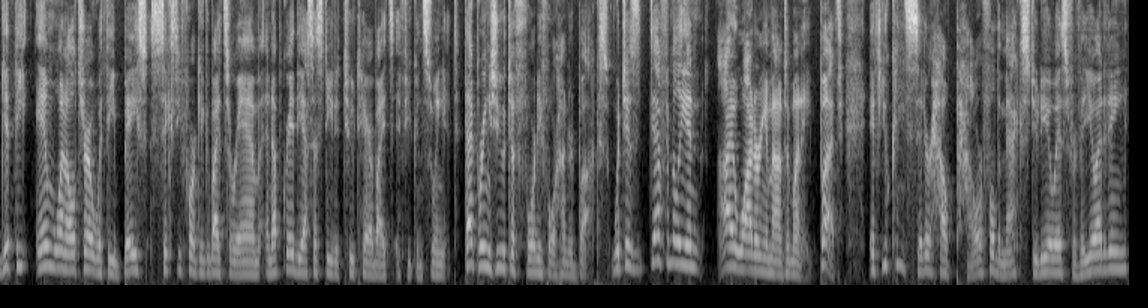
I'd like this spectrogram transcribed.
Get the M1 Ultra with the base 64 gigabytes of RAM and upgrade the SSD to 2 terabytes if you can swing it. That brings you to 4400 bucks, which is definitely an eye-watering amount of money. But if you consider how powerful the Mac Studio is for video editing,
